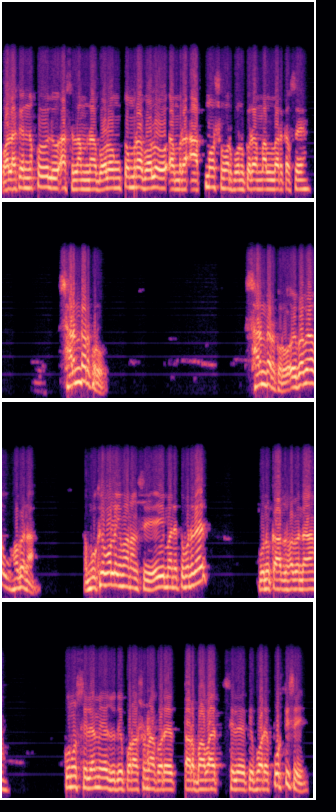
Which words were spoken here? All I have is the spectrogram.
ওয়ালাকিন কইলু আসলাম না বরং তোমরা বলো, আমরা আত্মসমর্পণ করলাম আল্লাহর কাছে। সারেন্ডার করো। সারেন্ডার করো। ওইভাবে হবে না। মুখে বলো ইমান আনছি। এই মানে তোমাদের কোনো কাজ হবে না। কোনো ছেলে মেয়ে যদি পড়াশোনা করে, তার বাবা ছেলেকে পড়ে পড়তিছে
